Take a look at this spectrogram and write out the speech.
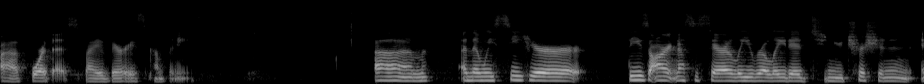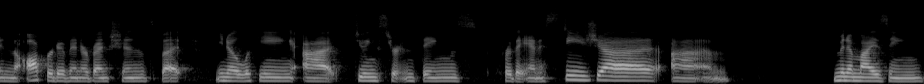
uh, for this by various companies. Um, and then we see here, these aren't necessarily related to nutrition in the operative interventions, but you know, looking at doing certain things for the anesthesia, um, minimizing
